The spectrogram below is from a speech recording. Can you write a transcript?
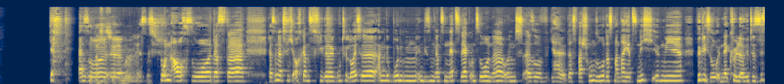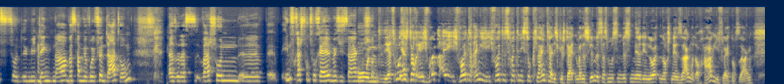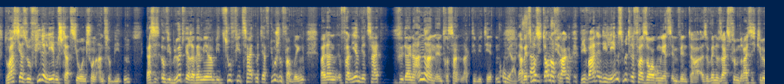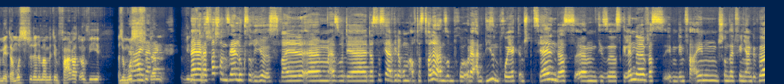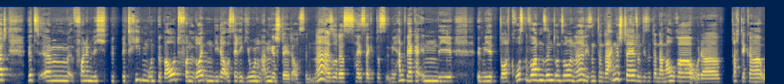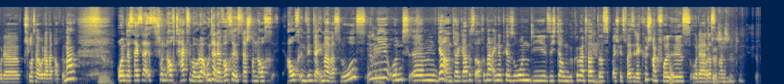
Ja, also ja ähm, es ist schon auch so, dass da, da sind natürlich auch ganz viele gute Leute angebunden in diesem ganzen Netzwerk und so, ne? Und also ja, das war schon so, dass man da jetzt nicht irgendwie wirklich so in der Köhlerhütte sitzt und irgendwie denkt, na, was haben wir wohl für ein Datum? Also das war schon äh, infrastrukturell, möchte ich sagen. Und jetzt muss ich doch, ich wollte, ich wollte eigentlich, ich wollte es heute nicht so kleinteilig gestalten, weil das Schlimme ist, das müssen, müssen wir den Leuten noch schnell sagen und auch Hagi vielleicht noch sagen. Du hast ja so viele viele Lebensstationen schon anzubieten, dass es irgendwie blöd wäre, wenn wir irgendwie zu viel Zeit mit der Fusion verbringen, weil dann verlieren wir Zeit für deine anderen interessanten Aktivitäten. Oh ja, Aber jetzt muss ich doch noch fragen, wie war denn die Lebensmittelversorgung jetzt im Winter? Also wenn du sagst 35 Kilometer, musstest du dann immer mit dem Fahrrad irgendwie, also musstest nein, du dann... Nein. Wie nein, nein, das? war schon sehr luxuriös, weil ähm, also der, das ist ja wiederum auch das Tolle an so einem Pro oder an diesem Projekt im Speziellen, dass ähm, dieses Gelände, was eben dem Verein schon seit vielen Jahren gehört, wird ähm, vornehmlich be betrieben und bebaut von Leuten, die da aus der Region angestellt auch sind. Ne? Also das heißt, da gibt es irgendwie HandwerkerInnen, die irgendwie dort groß geworden sind und so, ne? Die sind dann da angestellt und die sind dann da Maurer oder Dachdecker oder Schlosser oder was auch immer. Ja. Und das heißt, da ist schon auch tagsüber oder unter der Woche ist da schon auch auch im Winter immer was los irgendwie. Okay. Und ähm, ja, und da gab es auch immer eine Person, die sich darum gekümmert hat, dass beispielsweise der Kühlschrank voll ist oder oh, dass das man. Ist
